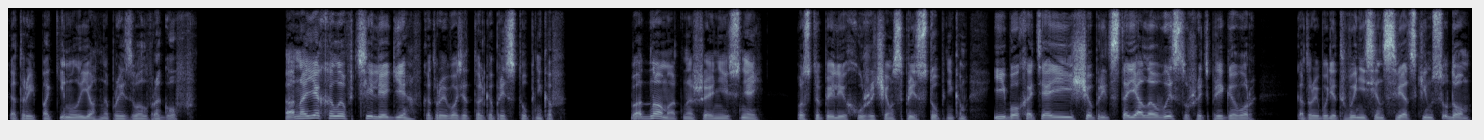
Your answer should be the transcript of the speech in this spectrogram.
который покинул ее на произвол врагов. Она ехала в телеге, в которой возят только преступников. В одном отношении с ней поступили хуже, чем с преступником, ибо хотя и еще предстояло выслушать приговор, который будет вынесен светским судом,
